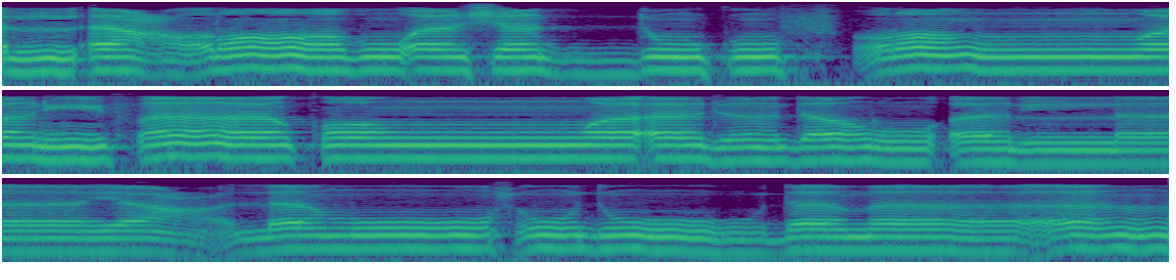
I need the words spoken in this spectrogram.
الْأَعْرَابُ أَشَدُّ كُفْرًا وَنِفَاقًا وَأَجْدَرُ أَلَّا يَعْلَمُوا حُدُودَ مَا أَنزَلَ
